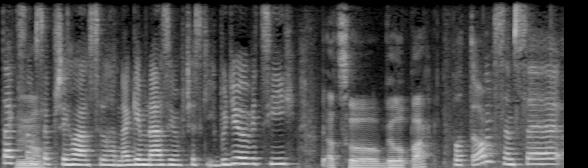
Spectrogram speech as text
tak no. jsem se přihlásila na gymnázium v Českých Budějovicích. A co bylo pak? Potom jsem se eh,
